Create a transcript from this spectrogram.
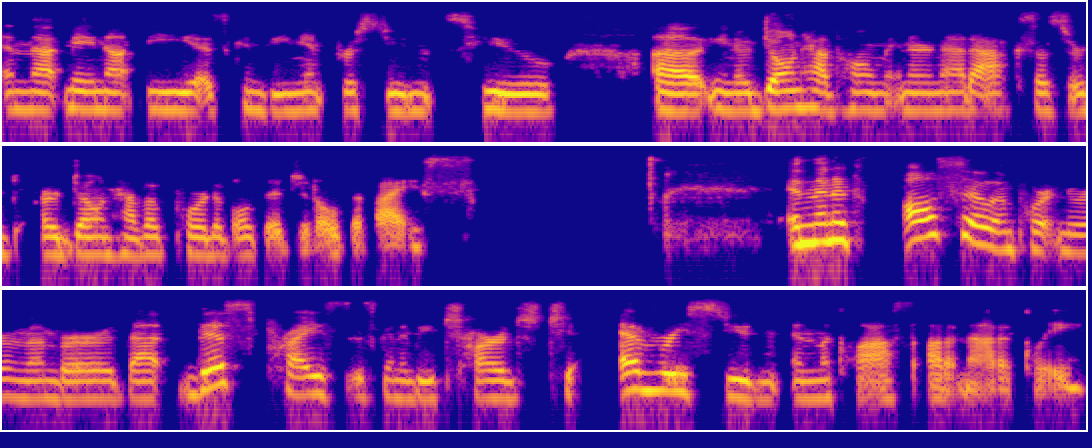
and that may not be as convenient for students who uh, you know, don't have home internet access or, or don't have a portable digital device. And then it's also important to remember that this price is going to be charged to every student in the class automatically.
